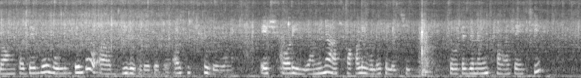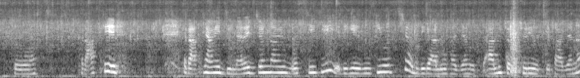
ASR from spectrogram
লঙ্কা দেবো, হলুদ দেবো আর জিরে গুঁড়ো দেবো, আর কিছু দেবো না। এই সরি, আমি না সকালে বলে ফেলেছি, তো ওটার জন্য আমি ক্ষমা চাইছি। তো রাতে রাতে আমি ডিনারের জন্য আমি বসিয়েছি এদিকে রুটি হচ্ছে আর এদিকে আলু ভাজা হচ্ছে, আলু চচ্চড়ি হচ্ছে, ভাজা না,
